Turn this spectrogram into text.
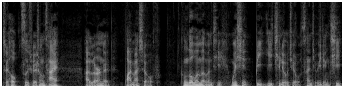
最后自学成才，I learned it by myself。更多文本问题，微信 b 一七六九三九一零七。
